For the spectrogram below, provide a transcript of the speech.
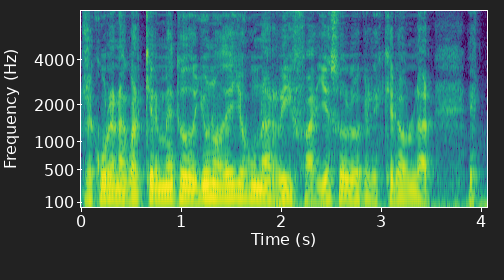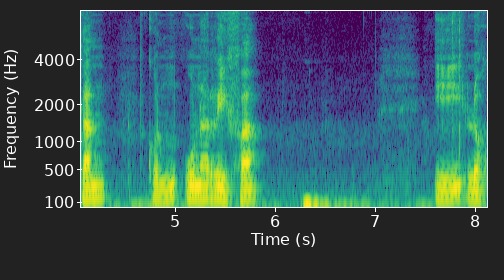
recurren a cualquier método y uno de ellos una rifa, y eso es lo que les quiero hablar. Están con una rifa y los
